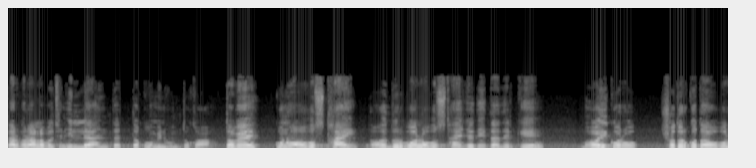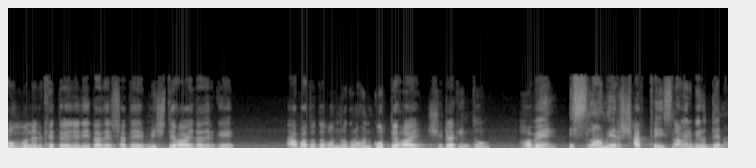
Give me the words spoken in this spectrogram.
তারপরে আল্লাহ বলছেন ইল্লা আন তাত্তাকু মিনহুম তুকা। তবে কোনো অবস্থায় দুর্বল অবস্থায় যদি তাদেরকে ভয় করো সতর্কতা অবলম্বনের ক্ষেত্রে যদি তাদের সাথে মিশতে হয় তাদেরকে আপাতত বন্ধু গ্রহণ করতে হয় সেটা কিন্তু হবে ইসলামের স্বার্থে ইসলামের বিরুদ্ধে না।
